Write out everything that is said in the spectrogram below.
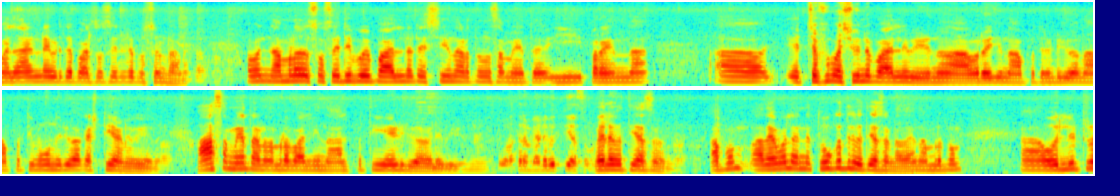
മലനാടിന്റെ ഇവിടുത്തെ പാൽ സൊസൈറ്റിയുടെ പ്രസിഡന്റാണ് അപ്പം നമ്മൾ സൊസൈറ്റിയിൽ പോയി പാലിന്റെ ടെസ്റ്റിംഗ് നടത്തുന്ന സമയത്ത് ഈ പറയുന്ന എച്ച് എഫ് പശുവിന്റെ പാലിന് വീഴുന്നത് ആവറേജ് നാൽപ്പത്തിരണ്ട് രൂപ നാൽപ്പത്തി മൂന്ന് രൂപ കഷ്ടിയാണ് വീഴുന്നത്. ആ സമയത്താണ് നമ്മുടെ പാലിന് നാൽപ്പത്തിയേഴ് രൂപ വില വീഴുന്നത്. വില വ്യത്യാസമുണ്ട്. അപ്പം അതേപോലെ തന്നെ തൂക്കത്തിൽ വ്യത്യാസമുണ്ട്. അതായത് നമ്മളിപ്പം ഒരു ലിറ്റർ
